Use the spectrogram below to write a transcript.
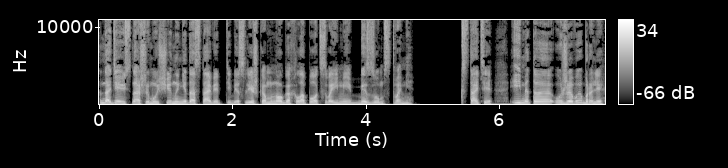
Надеюсь, наши мужчины не доставят тебе слишком много хлопот своими безумствами. Кстати, имя-то уже выбрали?»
